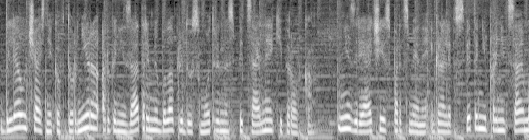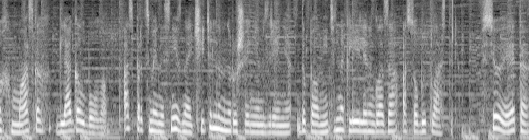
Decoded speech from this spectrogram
Для участников турнира организаторами была предусмотрена специальная экипировка. Незрячие спортсмены играли в светонепроницаемых масках для голбола, а спортсмены с незначительным нарушением зрения дополнительно клеили на глаза особый пластырь. Все это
